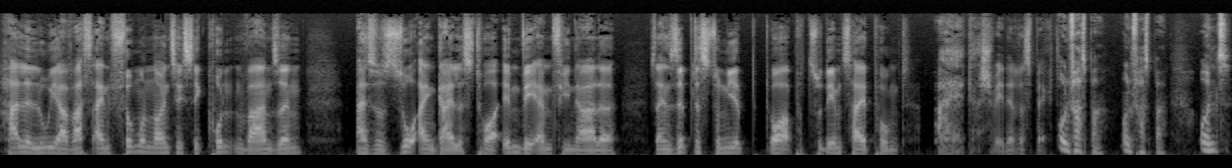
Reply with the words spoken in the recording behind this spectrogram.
Halleluja, was ein 95 Sekunden Wahnsinn. Also so ein geiles Tor im WM-Finale. Sein siebtes Turniertor zu dem Zeitpunkt. Alter Schwede, Respekt. Unfassbar, unfassbar. Und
